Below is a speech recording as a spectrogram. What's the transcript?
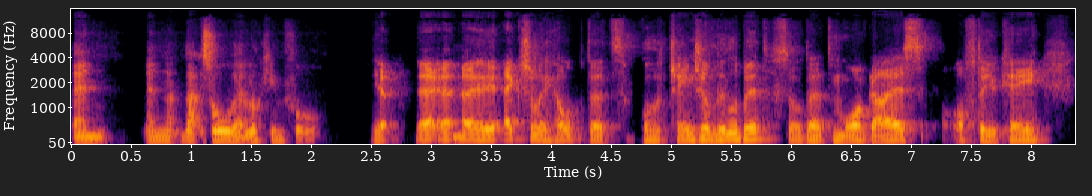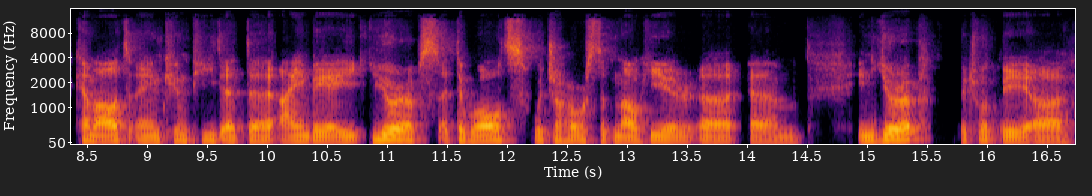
then then that's all they're looking for. Yeah, I, I, actually hope that will change a little bit so that more guys of the UK come out and compete at the INBA Europes at the Worlds, which are hosted now here uh, um, in Europe, which would be a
